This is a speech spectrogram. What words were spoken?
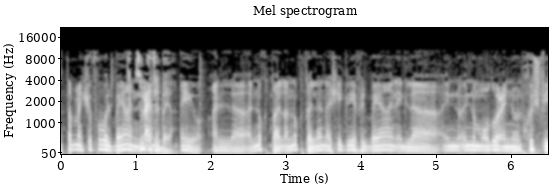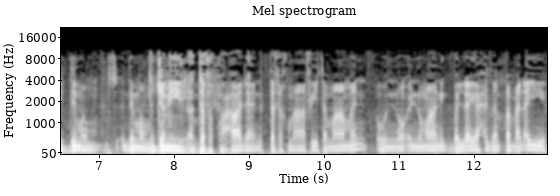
طبعا شوف هو البيان سمعت البيان. أيوه النقطه النقطة اللي أنا أشيد فيها في البيان إلا انه إنه موضوع إنه نخش في الذمم ذمم جميل أتفق معك. هذا نتفق معاه فيه تماما وانه إنه ما نقبل أي أحد. طبعا اي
